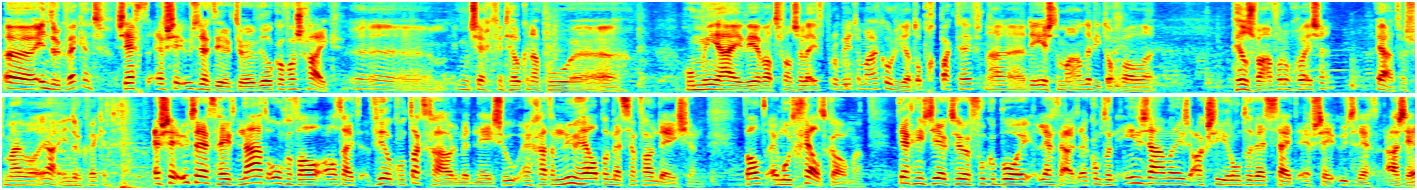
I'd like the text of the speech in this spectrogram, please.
Eh, indrukwekkend. Zegt FC Utrecht-directeur Wilco van Schaik. Eh, ik moet zeggen, ik vind het heel knap hoe, eh, hoe meer hij weer wat van zijn leven probeert te maken. Hoe hij dat opgepakt heeft na de eerste maanden, die toch wel eh, heel zwaar voor hem geweest zijn. Ja, het was voor mij wel ja, indrukwekkend. FC Utrecht heeft na het ongeval altijd veel contact gehouden met Nezu... en gaat hem nu helpen met zijn foundation. Want er moet geld komen. Technisch directeur Fouke Boy legt uit... er komt een inzamelingsactie rond de wedstrijd FC Utrecht AZ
